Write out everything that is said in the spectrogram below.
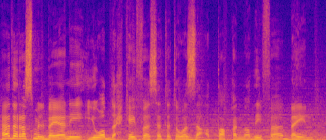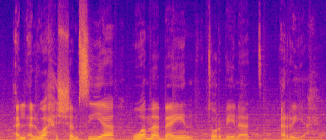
هذا الرسم البياني يوضح كيف ستتوزع الطاقة النظيفة بين الألواح الشمسية وما بين توربينات الرياح.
